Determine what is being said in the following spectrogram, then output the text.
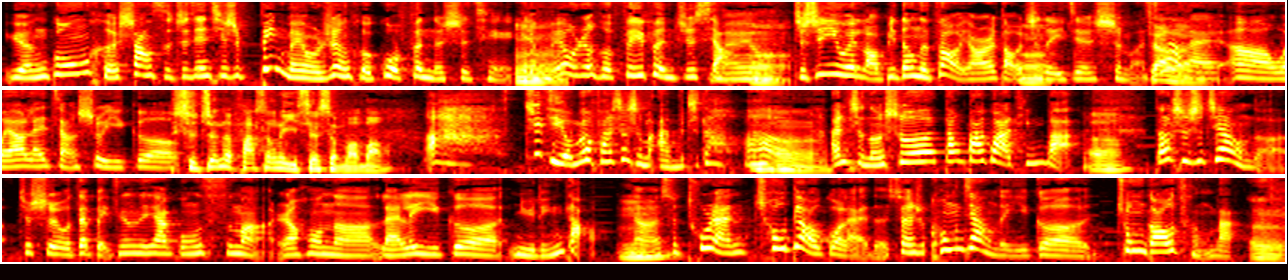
员工和上司之间其实并没有任何过分的事情，也没有任何非分之想，没有，只是因为老毕登的造谣而导致的一件事嘛。接下来啊，我要来讲述一个，是真的发生了一些什么吗？啊。具体有没有发生什么，俺不知道啊，俺只能说当八卦听吧。嗯，当时是这样的，就是我在北京的那家公司嘛，然后呢来了一个女领导，啊，是突然抽调过来的，算是空降的一个中高层吧。嗯，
